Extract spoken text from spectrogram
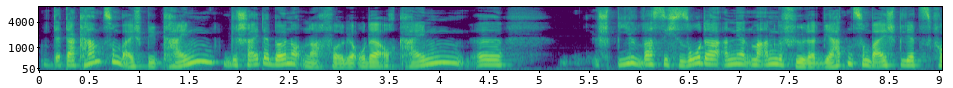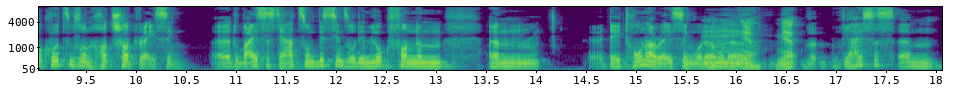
da kam zum Beispiel kein gescheiter Burnout-Nachfolger oder auch kein äh, Spiel, was sich so da annähernd mal angefühlt hat. Wir hatten zum Beispiel jetzt vor kurzem so ein Hotshot Racing. Äh, du weißt es, der hat so ein bisschen so den Look von einem ähm, Daytona Racing oder, Mm, oder ja, ja. wie heißt es? Ähm,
